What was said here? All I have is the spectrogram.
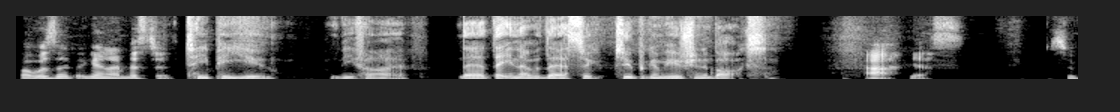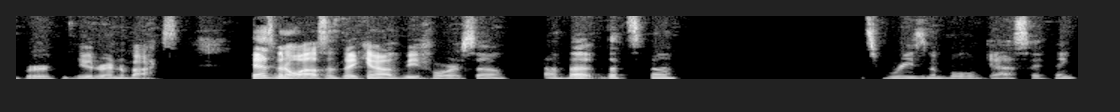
What was it again? I missed it. TPU V5. They're, they, you know they're su- supercomputer in a box. Ah, yes, super computer in a box. It has been a while since they came out with V4, so oh, that, that's uh, that's reasonable guess. I think.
